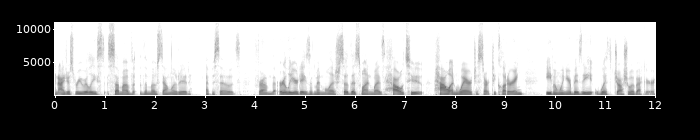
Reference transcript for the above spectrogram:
and I just re released some of the most downloaded episodes from the earlier days of minimalish. So this one was how to how and where to start decluttering even when you're busy with Joshua Becker.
